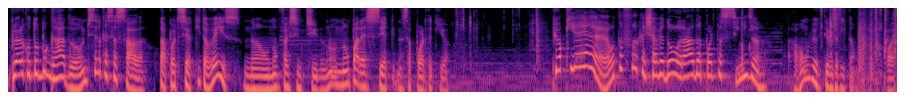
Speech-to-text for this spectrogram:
O pior é que eu tô bugado. Onde será que é essa sala? Tá, pode ser aqui, talvez? Não, não faz sentido. Não, não parece ser aqui, nessa porta aqui, ó. Pior que é. What the fuck? A chave é dourada, a porta cinza. Tá, vamos ver o que temos aqui então. Bora.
